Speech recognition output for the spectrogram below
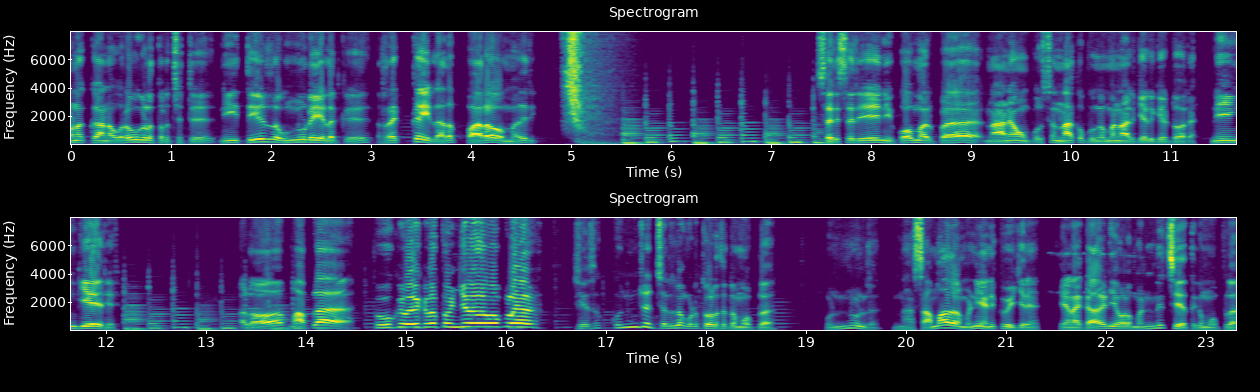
உனக்கான உறவுகளை தொலைச்சிட்டு நீ தீர்ற உன்னுடைய இலக்கு ரெக்கை இல்லாத பறவை மாதிரி. சரி சரி நீ கோமா இருப்ப. நானே உன் புருஷன் நாக்கப்புங்க மாதிரி நாலு கேள்வி கேட்டு வரேன். நீ இங்கே இரு. ஹலோ மாப்பிள. இருக்கிற தொங்கிடாத மாப்பிள. ஏதோ கொஞ்சம் செல்லம் கொடுத்து வளர்த்துட்ட மாப்பிள்ள ஒன்றும் இல்லை நான் சமாதானம் பண்ணி அனுப்பி வைக்கிறேன். எனக்காக நீ அவளை மன்னிச்சு ஏற்றுக்க மாப்பிள.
